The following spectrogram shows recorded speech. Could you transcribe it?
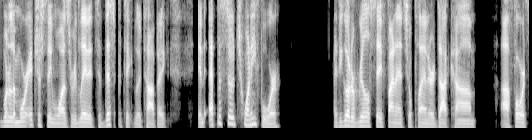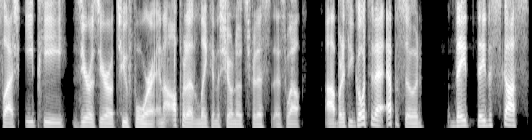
one of the more interesting ones related to this particular topic in episode 24, if you go to realestatefinancialplanner.com uh, forward slash EP0024, and I'll put a link in the show notes for this as well. Uh, but if you go to that episode, they they discuss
